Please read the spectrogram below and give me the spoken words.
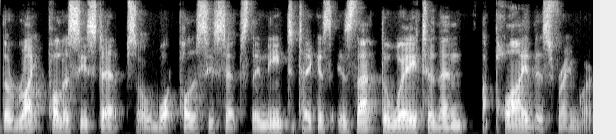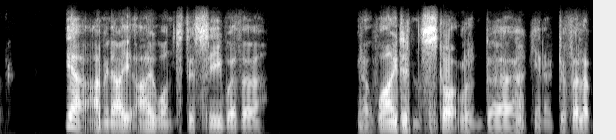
the right policy steps or what policy steps they need to take. Is, is that the way to then apply this framework? Yeah, I mean, I, I wanted to see whether you know, why didn't Scotland, uh, you know, develop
